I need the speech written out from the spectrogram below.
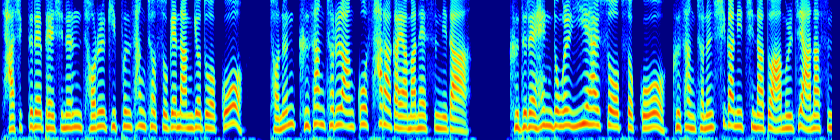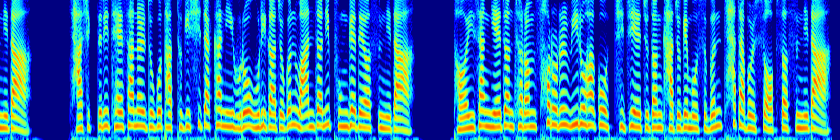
자식들의 배신은 저를 깊은 상처 속에 남겨두었고, 저는 그 상처를 안고 살아가야만 했습니다. 그들의 행동을 이해할 수 없었고, 그 상처는 시간이 지나도 아물지 않았습니다. 자식들이 재산을 두고 다투기 시작한 이후로 우리 가족은 완전히 붕괴되었습니다. 더 이상 예전처럼 서로를 위로하고 지지해주던 가족의 모습은 찾아볼 수 없었습니다.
